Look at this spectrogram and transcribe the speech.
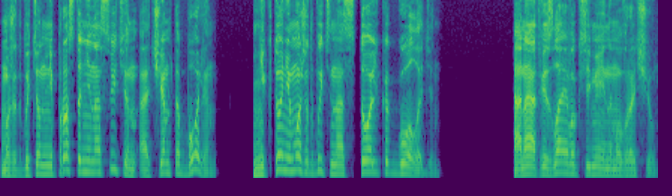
Может быть, он не просто ненасытен, а чем-то болен? Никто не может быть настолько голоден. Она отвезла его к семейному врачу.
